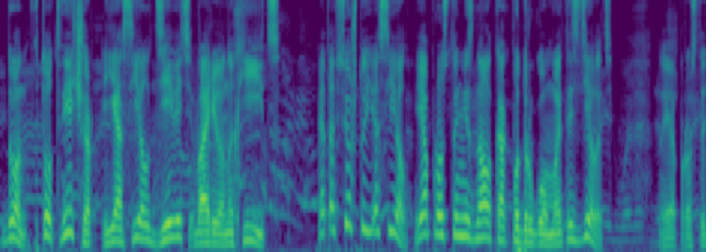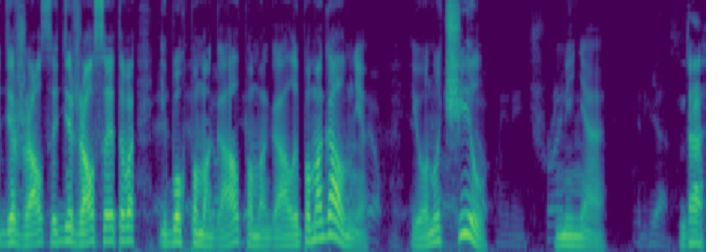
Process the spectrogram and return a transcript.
Дон, в тот вечер я съел 9 вареных яиц. Это все, что я съел. Я просто не знал, как по-другому это сделать. Но я просто держался, держался этого, и Бог помогал, помогал и помогал мне. И Он учил меня. Да.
